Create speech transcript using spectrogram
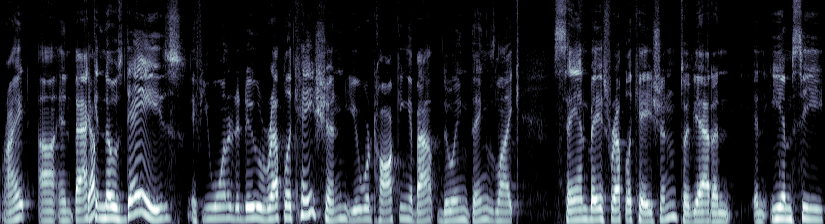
right? Uh, and back yep. in those days, if you wanted to do replication, you were talking about doing things like SAN-based replication. So if you had an an EMC,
